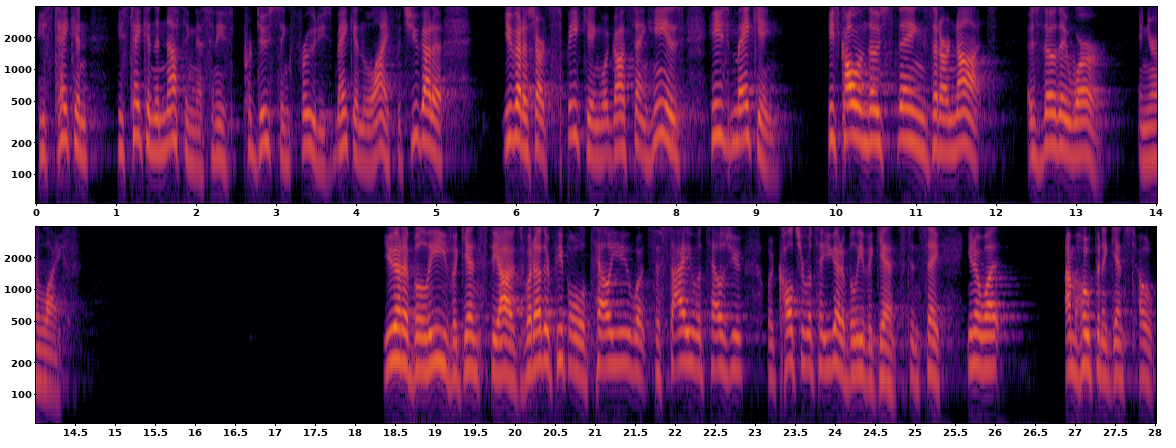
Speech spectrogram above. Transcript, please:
He's taken, he's taken the nothingness and he's producing fruit. He's making life. But you gotta, you gotta start speaking what God's saying. He is, he's making, he's calling those things that are not as though they were in your life. You got to believe against the odds. What other people will tell you, what society will tell you, what culture will tell you, you got to believe against and say, you know what? I'm hoping against hope.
